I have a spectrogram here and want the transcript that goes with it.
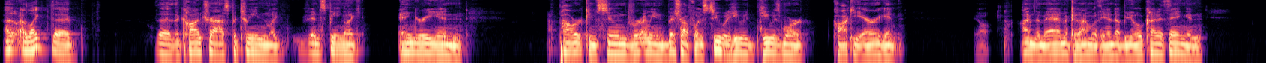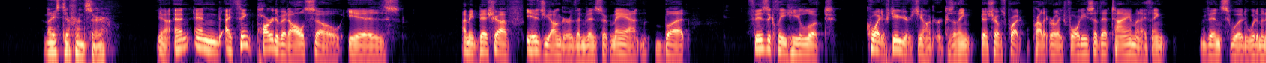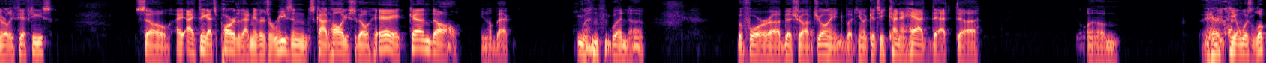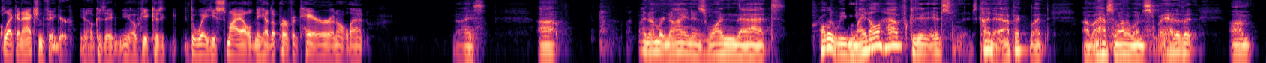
I, I like the the the contrast between like Vince being like angry and power consumed. I mean, Bischoff was too, but he would he was more cocky, arrogant. You know, I'm the man because I'm with the NWO kind of thing, and nice difference there. Yeah, and and I think part of it also is, I mean, Bischoff is younger than Vince McMahon, but physically he looked quite a few years younger because I think Bischoff was probably, early 40s at that time, and I think Vince would would have been early 50s. So I, I, think that's part of that. I mean, there's a reason Scott Hall used to go, "Hey, Ken doll," you know, back when when uh, before uh, Bischoff joined, but you know, because he kind of had that. Uh, um, he almost looked like an action figure, you know, because it you know he because the way he smiled and he had the perfect hair and all that. Nice. Uh, my number nine is one that probably we might all have because it, it's it's kind of epic, but um, I have some other ones ahead of it. Um,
